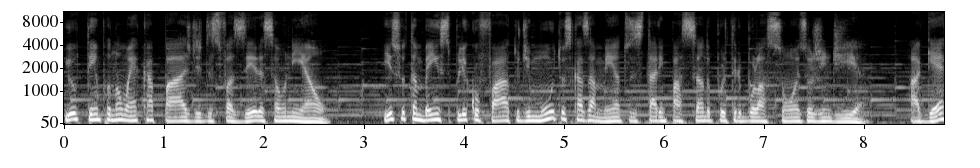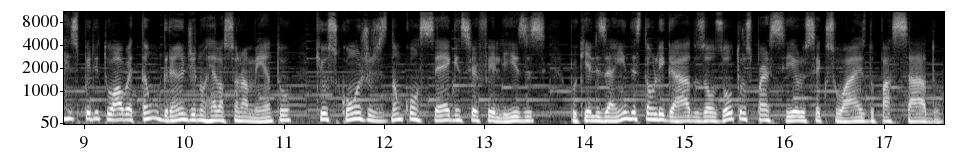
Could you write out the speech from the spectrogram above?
e o tempo não é capaz de desfazer essa união. Isso também explica o fato de muitos casamentos estarem passando por tribulações hoje em dia. A guerra espiritual é tão grande no relacionamento que os cônjuges não conseguem ser felizes porque eles ainda estão ligados aos outros parceiros sexuais do passado.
